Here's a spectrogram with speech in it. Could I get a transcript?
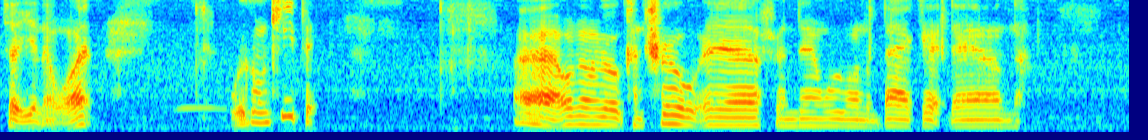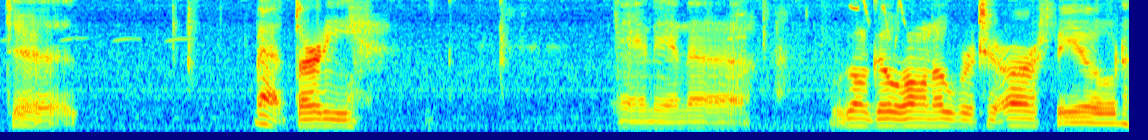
So you know what? We're going to keep it. Alright, we're going to go Control F and then we're going to back it down to about 30 and then uh, we're going to go on over to our field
